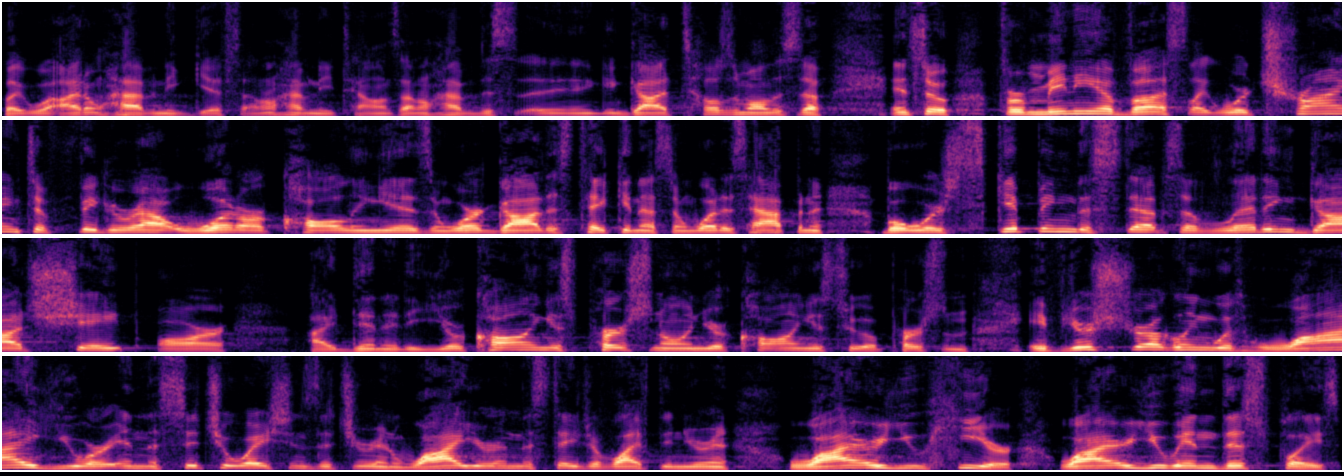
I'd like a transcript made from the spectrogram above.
Like, well, I don't have any gifts. I don't have any talents. I don't have this. And God tells him all this stuff. And so, for many of us, like, we're trying to figure out what our calling is and where God is taking us and what is happening, but we're skipping the steps of letting God shape our identity. Your calling is personal and your calling is to a person. If you're struggling with why you are in the situations that you're in, why you're in the stage of life that you're in, why are you here? Why are you in this place?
